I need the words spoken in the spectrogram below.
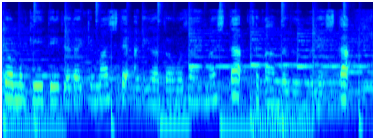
今日も聞いていただきましてありがとうございました。セカンドルームでした。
